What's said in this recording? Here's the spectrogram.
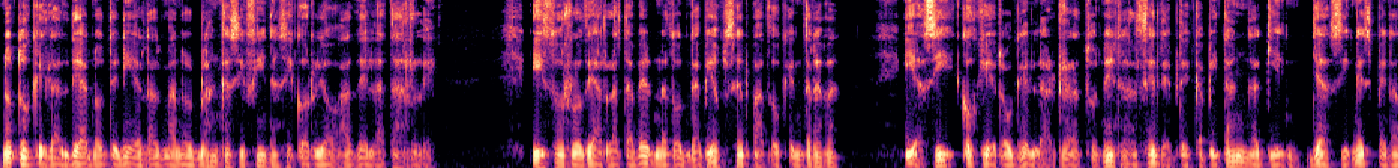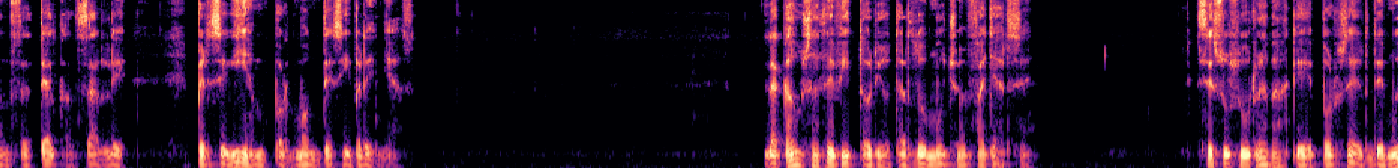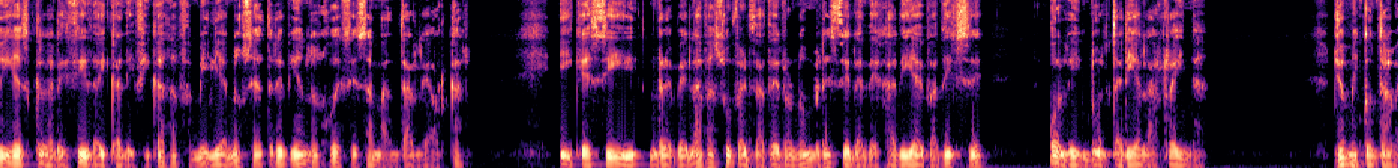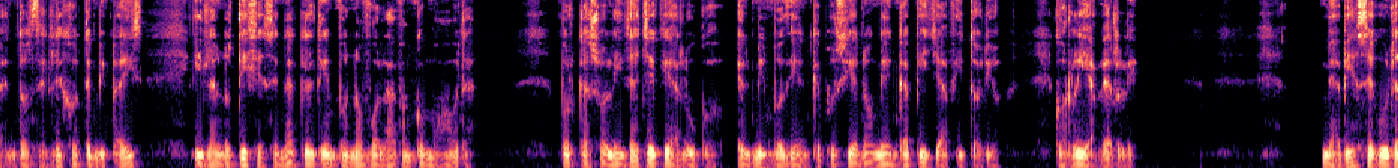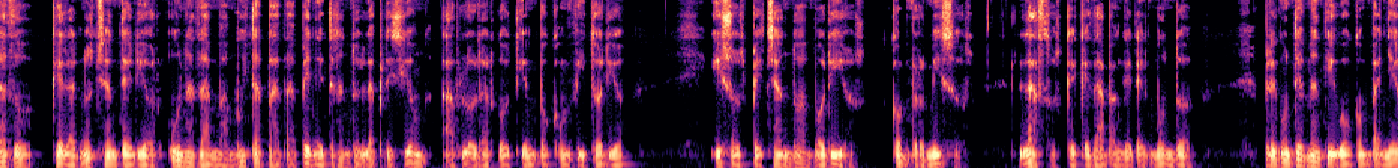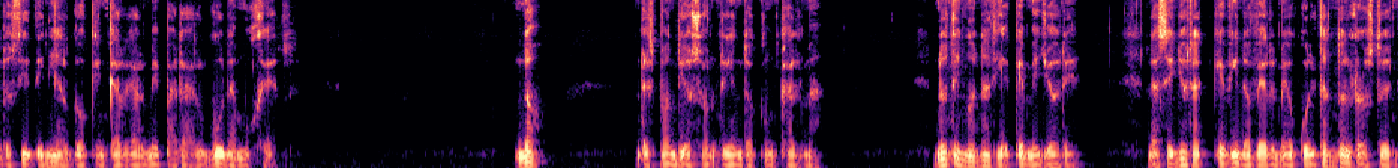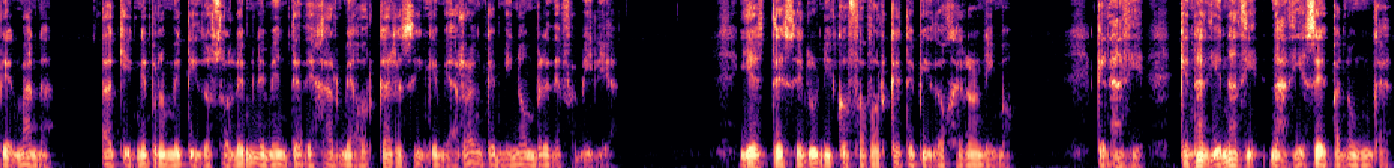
Notó que el aldeano tenía las manos blancas y finas y corrió a delatarle. Hizo rodear la taberna donde había observado que entraba, y así cogieron en la ratonera al célebre capitán a quien, ya sin esperanza de alcanzarle, perseguían por montes y breñas. La causa de Vittorio tardó mucho en fallarse. Se susurraba que, por ser de muy esclarecida y calificada familia, no se atrevían los jueces a mandarle ahorcar, y que si revelaba su verdadero nombre se le dejaría evadirse o le indultaría la reina. Yo me encontraba entonces lejos de mi país, y las noticias en aquel tiempo no volaban como ahora. Por casualidad llegué a Lugo, el mismo día en que pusieron en capilla a Vittorio. Corrí a verle. Me había asegurado que la noche anterior una dama muy tapada penetrando en la prisión habló largo tiempo con Vittorio y sospechando amoríos, compromisos, lazos que quedaban en el mundo, pregunté a mi antiguo compañero si tenía algo que encargarme para alguna mujer. «No», respondió sonriendo con calma. «No tengo nadie que me llore. La señora que vino a verme ocultando el rostro es mi hermana a quien he prometido solemnemente dejarme ahorcar sin que me arranque mi nombre de familia. Y este es el único favor que te pido, Jerónimo. Que nadie, que nadie, nadie, nadie sepa nunca.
